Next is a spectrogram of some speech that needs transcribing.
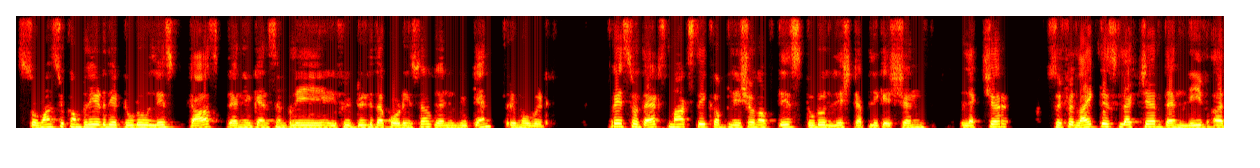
So once you complete the to-do list task, then you can simply, if you did the coding stuff, then you can remove it. Okay, so that marks the completion of this to-do list application lecture. So if you like this lecture, then leave a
